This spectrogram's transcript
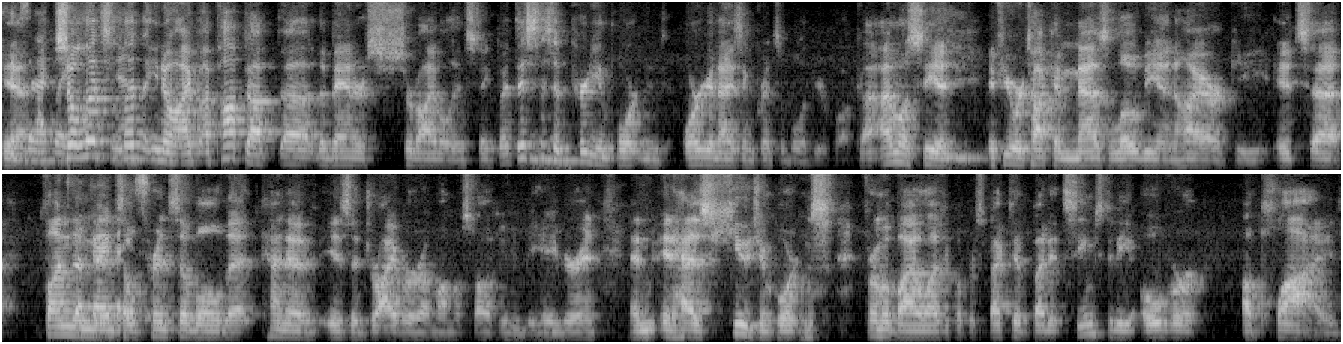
yeah exactly so let's yeah. let you know I, I popped up uh, the banner survival instinct but this mm-hmm. is a mm-hmm. pretty important organizing principle of your book i, I almost see it mm-hmm. if you were talking maslowian hierarchy it's a fundamental principle that kind of is a driver of almost all human behavior and and it has huge importance from a biological perspective but it seems to be over applied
